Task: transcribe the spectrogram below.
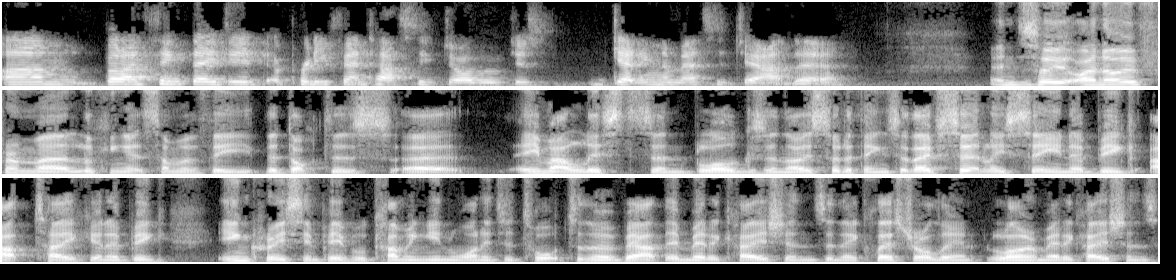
Um, but I think they did a pretty fantastic job of just getting the message out there. And so I know from uh, looking at some of the the doctors' uh, email lists and blogs and those sort of things that they've certainly seen a big uptake and a big increase in people coming in wanting to talk to them about their medications and their cholesterol lowering medications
